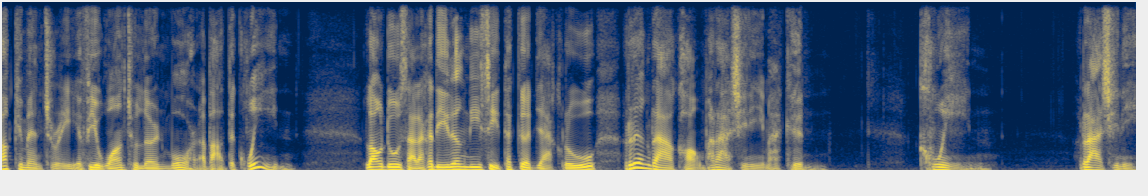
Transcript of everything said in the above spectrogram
documentary if you want to learn more about the queen ลองดูสารคดีเรื่องนี้สิ ถ้าเกิดอยากรู้เรื่องราวของพระราชินีมากขึ้น queen ราชินี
